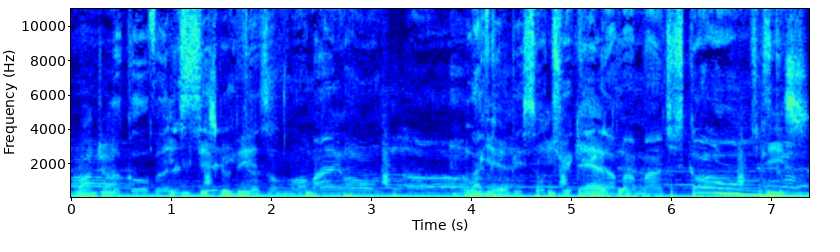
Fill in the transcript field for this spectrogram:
Ronja, hit your disco dance. Hmm. oh yeah, hit your dab dab. Peace.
